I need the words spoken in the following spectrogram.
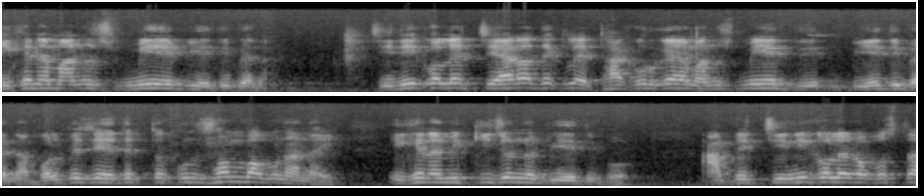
এইখানে মানুষ মেয়ে বিয়ে দিবে না। চিনি কলের চেহারা দেখলে ঠাকুর গায়ে মানুষ মেয়ে বিয়ে দিবে না। বলবে যে এদের তো কোনো সম্ভাবনা নাই, এখানে আমি কি জন্য বিয়ে দিব? আপনি চিনি কলের অবস্থা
